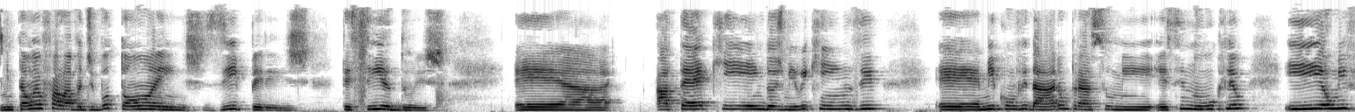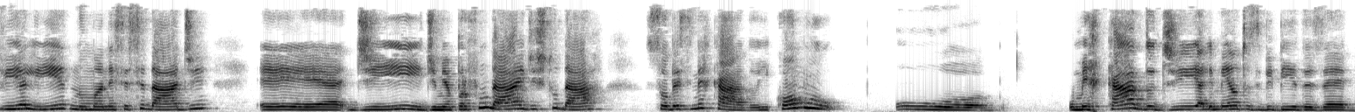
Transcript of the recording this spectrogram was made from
Então eu falava de botões, zíperes, tecidos, é, até que em 2015 é, me convidaram para assumir esse núcleo e eu me vi ali numa necessidade é, de, de me aprofundar e de estudar sobre esse mercado. E como o, o mercado de alimentos e bebidas é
